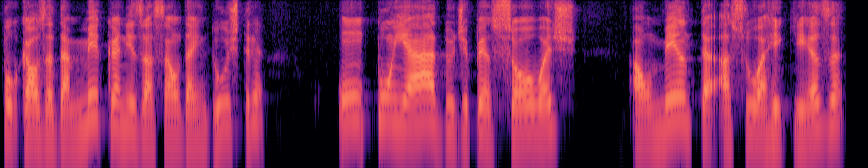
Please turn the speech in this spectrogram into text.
por causa da mecanização da indústria, um punhado de pessoas aumenta a sua riqueza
